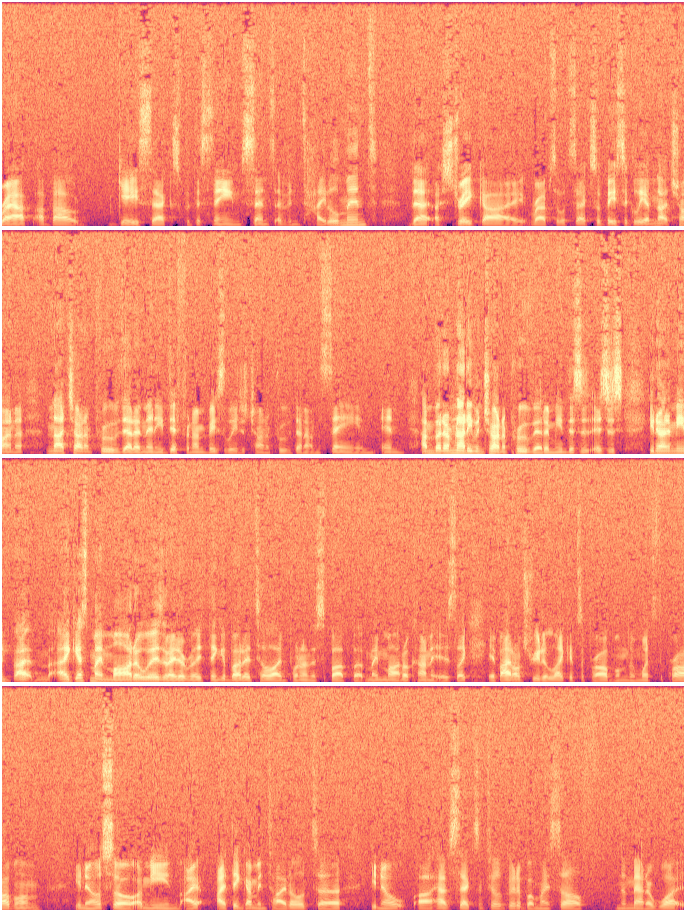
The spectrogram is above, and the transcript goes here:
rap about gay sex with the same sense of entitlement that a straight guy raps about sex. So basically, I'm not trying to I'm not trying to prove that I'm any different. I'm basically just trying to prove that I'm the same. And I'm, but I'm not even trying to prove it. I mean, this is it's just you know what I mean. I, I guess my motto is, and I don't really think about it till I'm put on the spot. But my motto kind of is like, if I don't treat it like it's a problem, then what's the problem? You know. So I mean, I I think I'm entitled to you know uh, have sex and feel good about myself no matter what,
